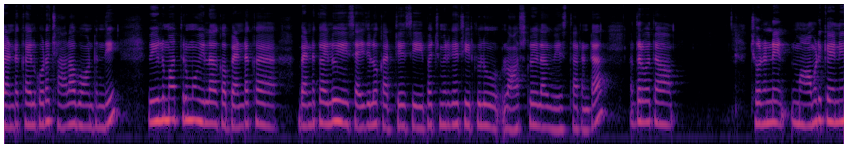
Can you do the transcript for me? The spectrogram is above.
బెండకాయలు కూడా చాలా బాగుంటుంది. వీళ్ళు మాత్రము ఇలాగ బెండకాయ బెండకాయలు ఈ సైజులో కట్ చేసి పచ్చిమిరకాయ చీరకులు లాస్ట్లో ఇలాగ వేస్తారంట. ఆ తర్వాత చూడండి మామిడికాయని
